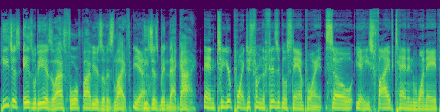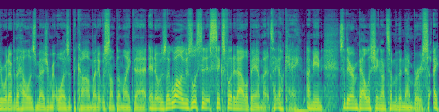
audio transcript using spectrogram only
he just is what he is the last four or five years of his life. Yeah. He's just been that guy. And to your point, just from the physical standpoint, so yeah, he's 5'10 and 1 8 or whatever the hell his measurement was at the combine. It was something like that. And it was like, well, he was listed at six foot at Alabama. It's like, okay. I mean, so they're embellishing on some of the numbers. I,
